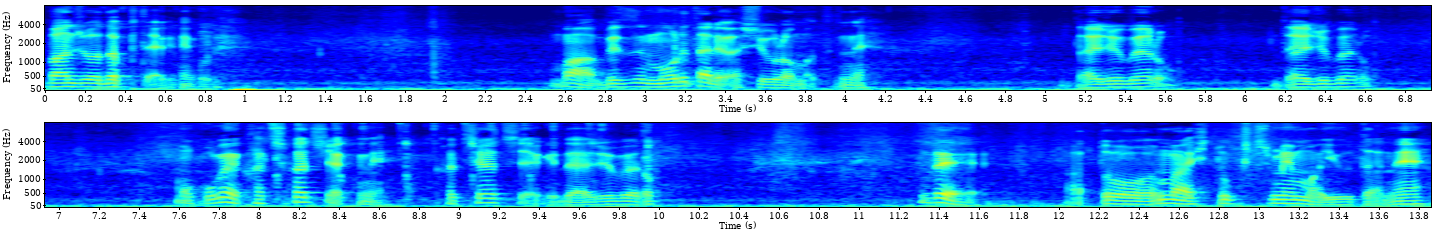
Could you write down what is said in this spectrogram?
盤上アダプターやけんね、これ。まあ別に漏れたりはしおらんまってね。大丈夫やろ？大丈夫やろ？もうここカチカチやけね。カチカチやけ大丈夫やろ？で、あと、まあ一口目も言うたね。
